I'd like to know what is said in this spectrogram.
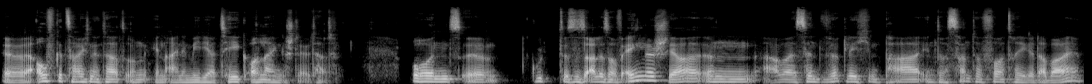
äh, aufgezeichnet hat und in eine Mediathek online gestellt hat. Und äh, gut, das ist alles auf Englisch, ja, ähm, aber es sind wirklich ein paar interessante Vorträge dabei.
